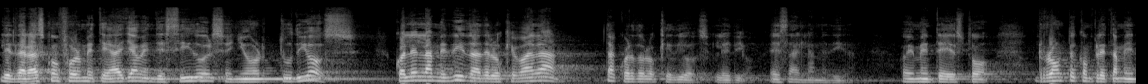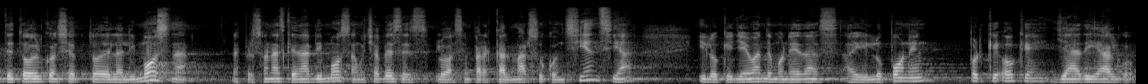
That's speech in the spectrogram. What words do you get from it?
Le darás conforme te haya bendecido el Señor tu Dios. ¿Cuál es la medida de lo que va a dar? De acuerdo a lo que Dios le dio. Esa es la medida. Obviamente esto rompe completamente todo el concepto de la limosna. Las personas que dan limosna muchas veces lo hacen para calmar su conciencia y lo que llevan de monedas ahí lo ponen porque, ok, ya di algo.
